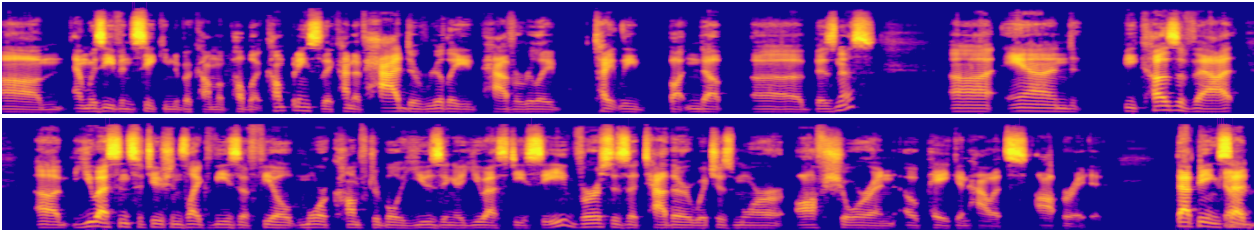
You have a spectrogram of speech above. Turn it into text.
um, and was even seeking to become a public company. So they kind of had to really have a really tightly buttoned up uh, business. Uh, and because of that, uh, US institutions like Visa feel more comfortable using a USDC versus a Tether, which is more offshore and opaque in how it's operated. That being said,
